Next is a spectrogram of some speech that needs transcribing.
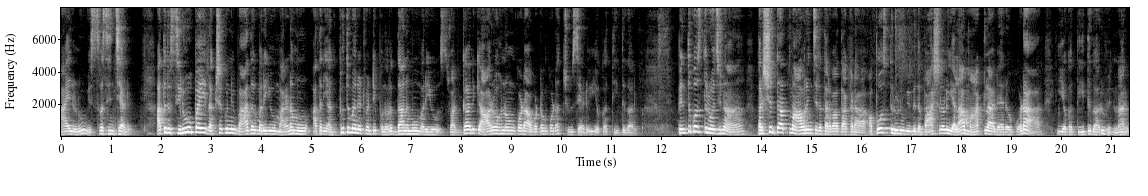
ఆయనను విశ్వసించాడు. అతడు సిలువుపై రక్షకుని బాధ మరియు మరణము అతని అద్భుతమైనటువంటి పునరుద్ధానము మరియు స్వర్గానికి ఆరోహణం కూడా అవ్వటం కూడా చూశాడు ఈ యొక్క తీతుగారు పెంతుకొస్తు రోజున పరిశుద్ధాత్మ ఆవరించిన తర్వాత అక్కడ అపోస్తులు వివిధ భాషలలో ఎలా మాట్లాడారో కూడా ఈ యొక్క తీతు గారు విన్నారు.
